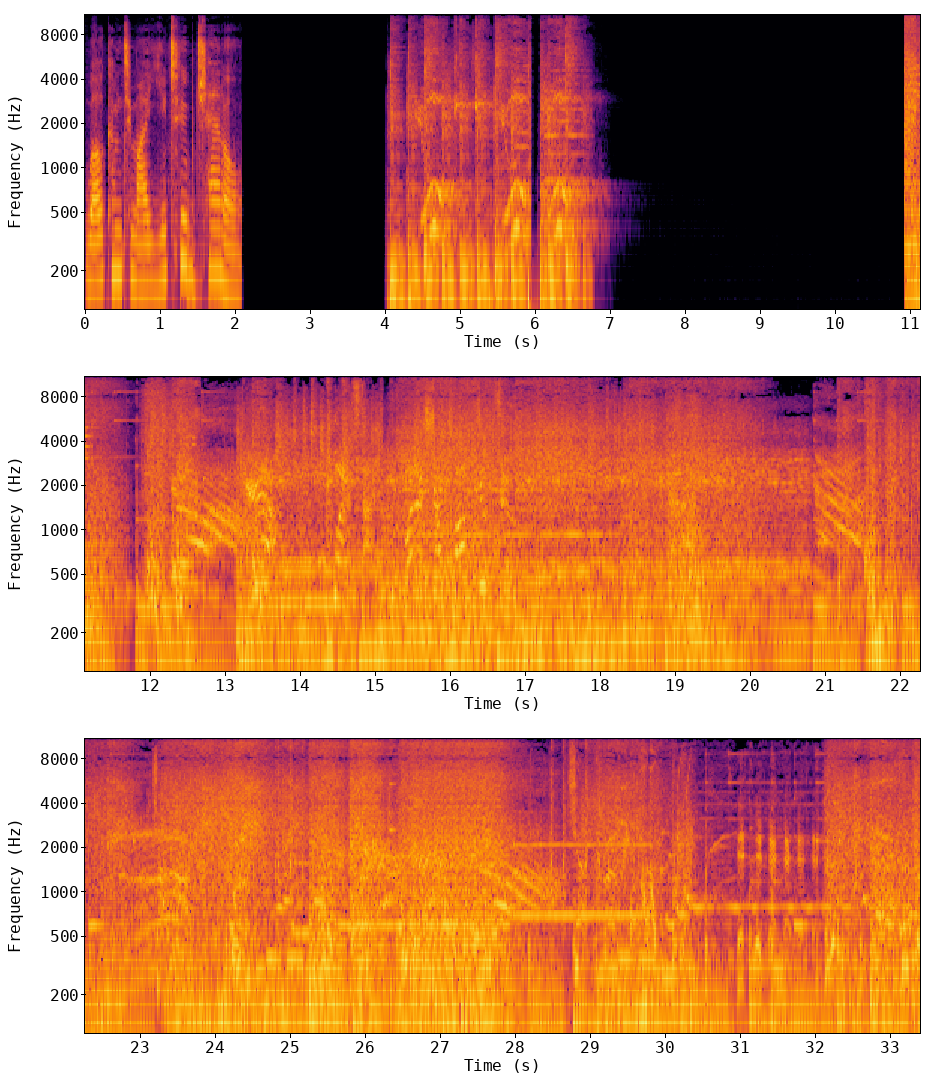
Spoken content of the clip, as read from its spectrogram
Welcome to my YouTube channel. Nine, nine, nine. Yeah, yeah. What a style! What a shark bomb jutsu! 嘿嘿嘿嘿嘿嘿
